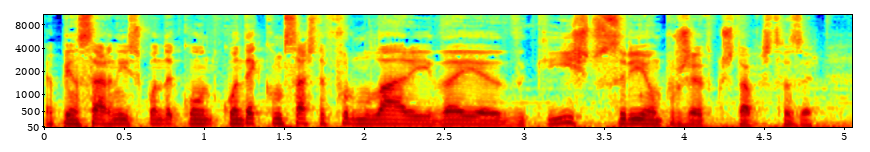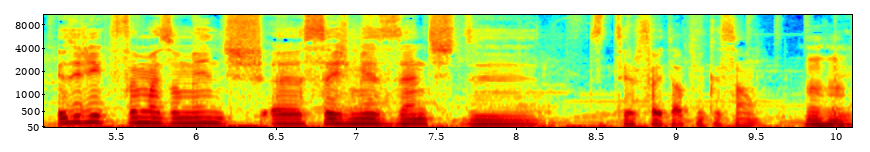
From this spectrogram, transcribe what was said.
a pensar nisso? Quando, quando, é que começaste a formular a ideia de que isto seria um projeto que gostavas de fazer? Eu diria que foi mais ou menos uh, seis meses antes de, de, ter feito a aplicação. Uhum.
